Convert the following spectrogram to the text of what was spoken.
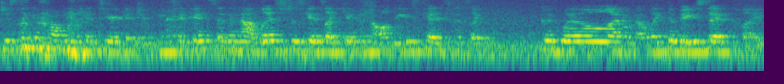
just think of how many kids here get drinking tickets, and then that list just gets like given to all these kids, and it's like Goodwill, I don't know, like the basic, like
